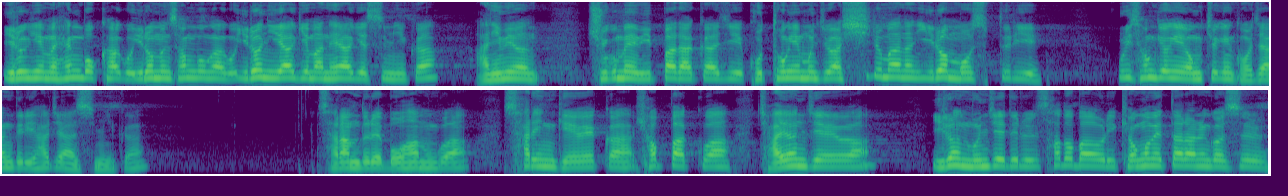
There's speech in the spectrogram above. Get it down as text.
이러기면 행복하고 이러면 성공하고 이런 이야기만 해야겠습니까? 아니면 죽음의 밑바닥까지 고통의 문제와 씨름하는 이런 모습들이 우리 성경의 영적인 거장들이 하지 않습니까? 사람들의 모함과 살인 계획과 협박과 자연재해와 이런 문제들을 사도 바울이 경험했다라는 것을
